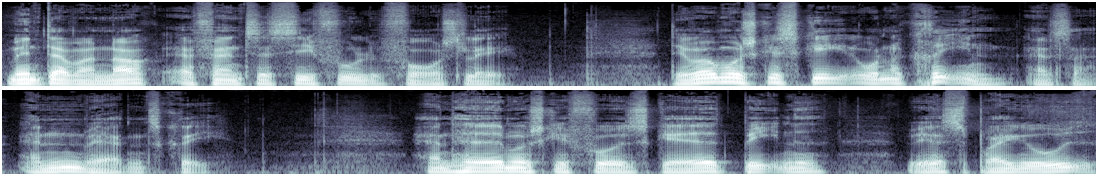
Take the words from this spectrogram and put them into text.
Men der var nok af fantasifulde forslag. Det var måske sket under krigen, altså 2. verdenskrig. Han havde måske fået skadet benet ved at springe ud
